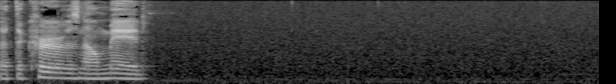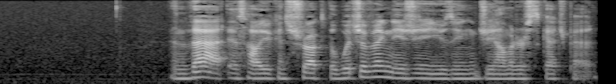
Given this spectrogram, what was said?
that the curve is now made And that is how you construct the Witch of Agnesi using Geometer's Sketchpad.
